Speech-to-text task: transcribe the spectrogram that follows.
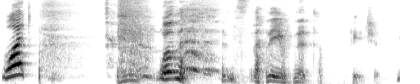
What? well, it's not even a double feature.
